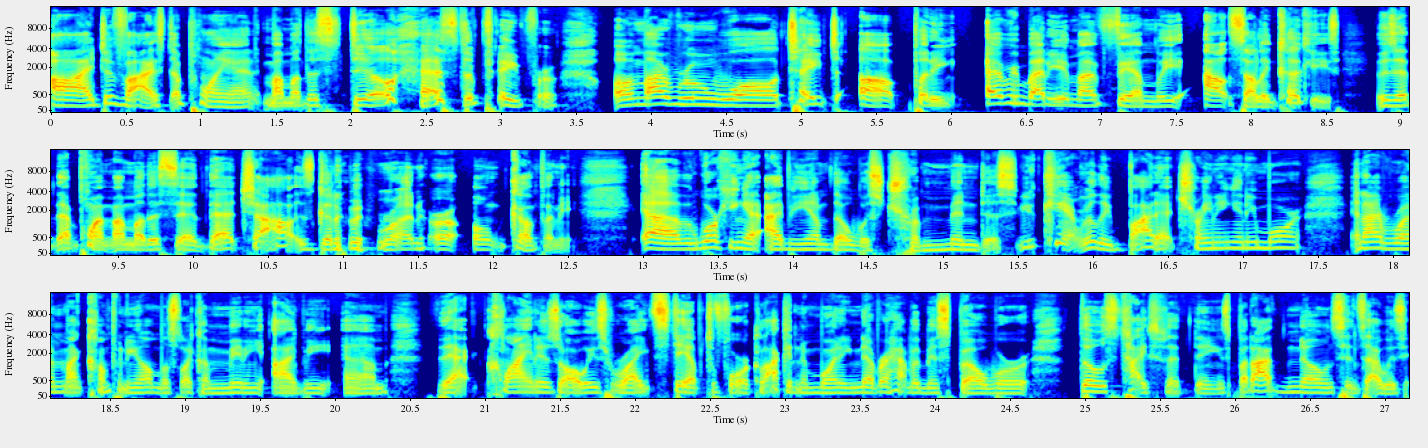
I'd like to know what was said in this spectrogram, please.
I devised a plan. My mother still has the paper on my room wall taped up, putting everybody in my family out selling cookies. It was at that point my mother said that child is going to run her own company. Uh, working at IBM though was tremendous. You can't really buy that training anymore, and I run my company almost like a mini IBM. That client is always right. Stay up to four o'clock in the morning. Never have a misspelled word. Those types of things. But I've known since I was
